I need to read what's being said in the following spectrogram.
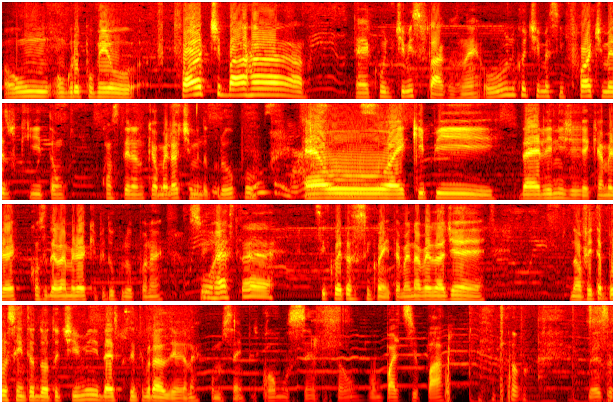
um, um grupo meio forte barra é, com times fracos, né? O único time assim forte mesmo que estão considerando que é o melhor time do grupo é o, a equipe da LNG, que é a melhor, considerada a melhor equipe do grupo, né? Sim. O resto é 50 a 50, mas na verdade é 90% do outro time e 10% do Brasil, né? Como sempre. Como sempre. Então, vamos participar. Então, mesmo,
